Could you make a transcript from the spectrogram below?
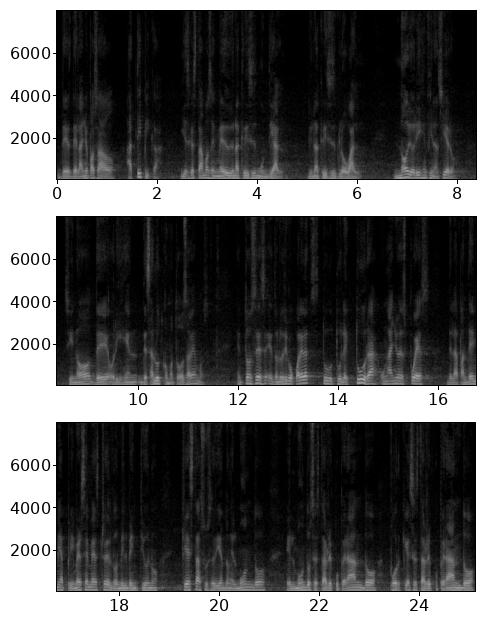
desde el año pasado atípica, y es que estamos en medio de una crisis mundial, de una crisis global, no de origen financiero, sino de origen de salud, como todos sabemos. Entonces, eh, don Rodrigo, ¿cuál era tu, tu lectura un año después de la pandemia, primer semestre del 2021? ¿Qué está sucediendo en el mundo? ¿El mundo se está recuperando? ¿Por qué se está recuperando?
